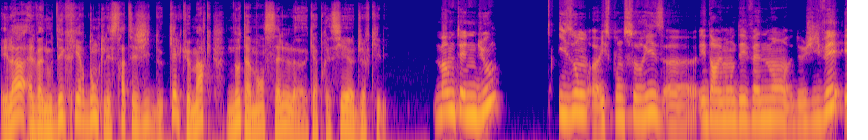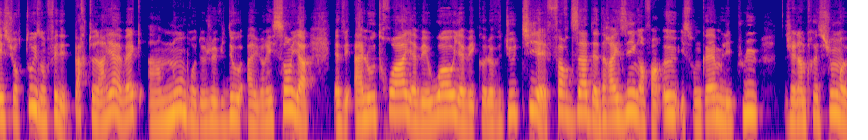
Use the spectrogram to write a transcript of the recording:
Et là, elle va nous décrire donc les stratégies de quelques marques, notamment celles qu'appréciait Jeff Kelly. Mountain Dew, ils ont, euh, ils sponsorisent euh, énormément d'événements de JV et surtout ils ont fait des partenariats avec un nombre de jeux vidéo ahurissants. Il y, a, il y avait Halo 3, il y avait WoW, il y avait Call of Duty, il y avait Forza, Dead Rising. Enfin eux, ils sont quand même les plus, j'ai l'impression, euh,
